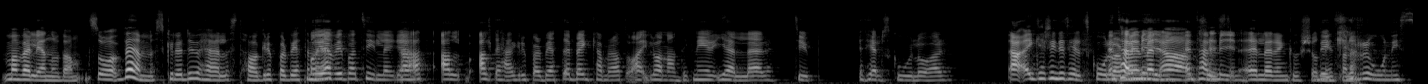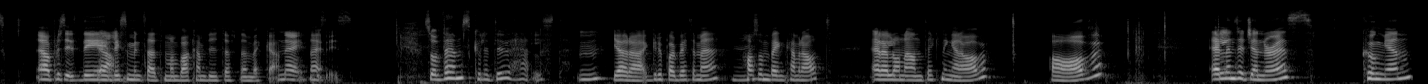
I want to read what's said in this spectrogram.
man väljer en av dem. Så vem skulle du helst ha grupparbete och med? jag vill bara tillägga Ja. att all, allt det här grupparbete, bänkkamrat och låneanteckningar gäller typ ett helt skolår. Ja, kanske inte ett helt skolår. En termin, men, men, ja, en precis. termin. Eller en kurs Det är åtminstone. kroniskt. Ja, precis. Det är Ja. liksom inte så att man bara kan byta efter en vecka. Nej, Nej. precis. Så vem skulle du helst Mm. göra grupparbete med, Mm. ha som bänkkamrat eller låna anteckningar av? Av Ellen DeGeneres, kungen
